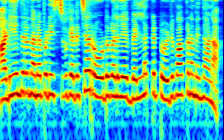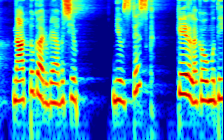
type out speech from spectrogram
അടിയന്തര നടപടി സ്വീകരിച്ച് റോഡുകളിലെ വെള്ളക്കെട്ട് ഒഴിവാക്കണമെന്നാണ് നാട്ടുകാരുടെ ആവശ്യം. News desk Kerala Kaumudi.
